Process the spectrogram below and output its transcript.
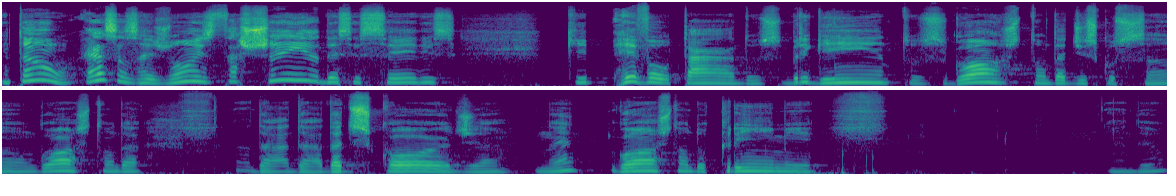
Então, essas regiões está cheia desses seres que revoltados, briguentos, gostam da discussão, gostam da, da, da, da discórdia, né? gostam do crime. Entendeu?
